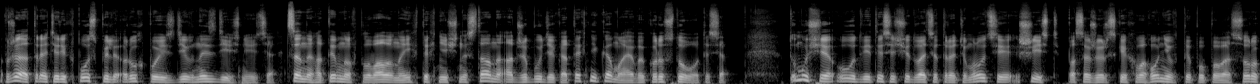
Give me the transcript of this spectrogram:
Вже третій рік поспіль рух поїздів не здійснюється. Це негативно впливало на їх технічний стан, адже будь-яка техніка має використовуватися. Тому ще у 2023 році шість пасажирських вагонів типу ПВ-40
